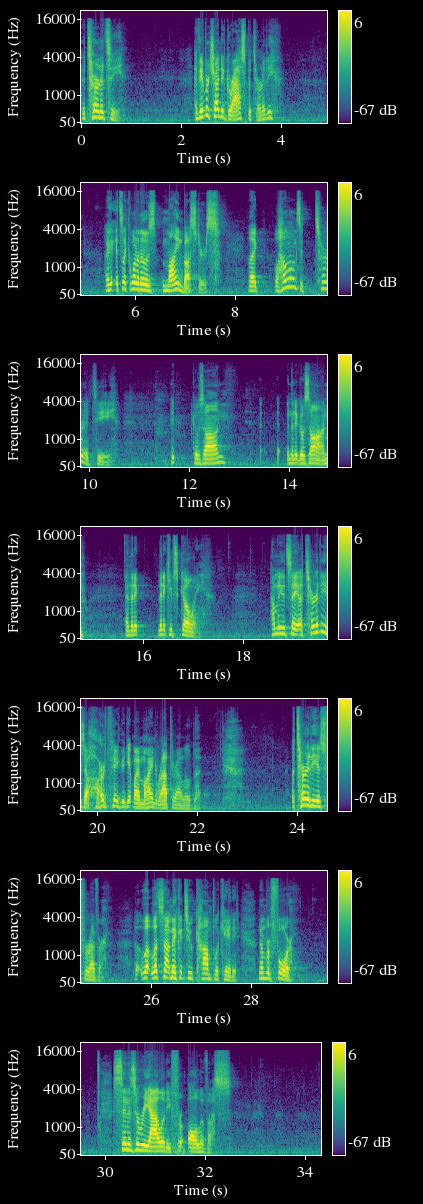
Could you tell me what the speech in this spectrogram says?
eternity? Have you ever tried to grasp eternity? It's like one of those mind busters. Like, well, how long is eternity? It goes on, and then it goes on, and then it, then it keeps going. How many would say eternity is a hard thing to get my mind wrapped around a little bit? Eternity is forever. Let's not make it too complicated. Number four, Sin is a reality for all of us.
